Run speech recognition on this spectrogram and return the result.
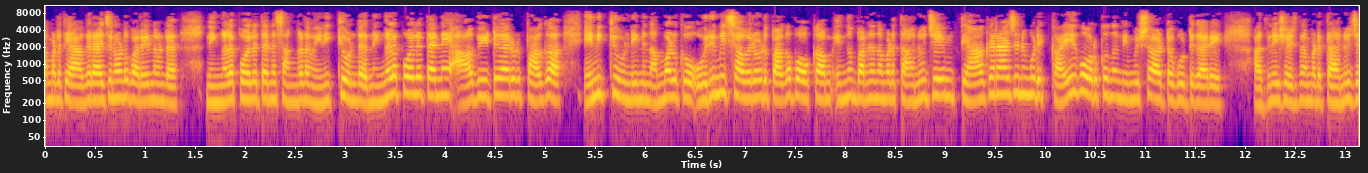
നമ്മുടെ ത്യാഗരാജനോട് പറയുന്നുണ്ട് നിങ്ങളെപ്പോലെ തന്നെ സങ്കടം എനിക്കുണ്ട്. നിങ്ങളെപ്പോലെ തന്നെ ആ വീട്ടുകാരോട് പക എനിക്കുണ്ട്. ഇനി നമ്മൾക്ക് ഒരുമിച്ച് അവരോട് പക പോക്കാം എന്നും പറഞ്ഞ് നമ്മുടെ തനുജയും ത്യാഗരാജനും കൂടി കൈ കോർക്കുന്ന നിമിഷമാട്ടോ കൂട്ടുകാരെ. അതിനുശേഷം നമ്മുടെ തനുജ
